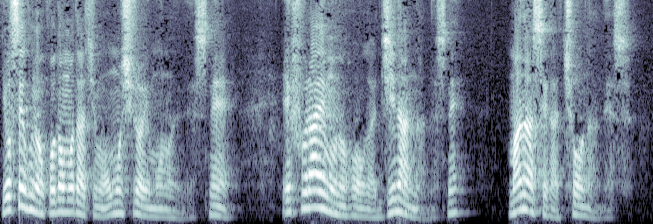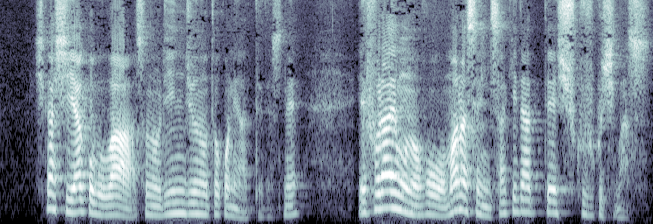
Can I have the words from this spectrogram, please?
ヨセフの子供たちも面白いものでですね、エフライムの方が次男なんですね。マナセが長男です。しかしヤコブはその臨終のとこにあってですね、エフライムの方をマナセに先立って祝福します。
